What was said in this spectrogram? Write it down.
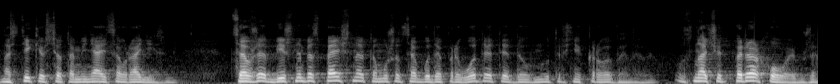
настільки все там міняється в організмі. Це вже більш небезпечно, тому що це буде приводити до внутрішніх крововиливів. Значить, перераховуємо вже.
